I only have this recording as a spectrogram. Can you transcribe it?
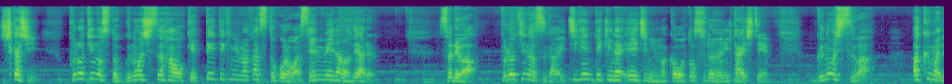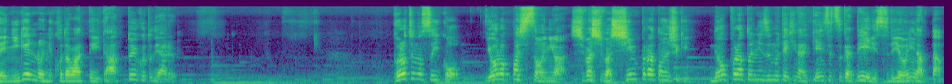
しかし、プロティノスとグノーシス派を決定的に分かつところは鮮明なのである。それは、プロティノスが一元的な英知に向かおうとするのに対して、グノーシスはあくまで二元論にこだわっていたということである。プロティノス以降、ヨーロッパ思想にはしばしば新プラトン主義、ネオプラトニズム的な言説が出入りするようになった。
